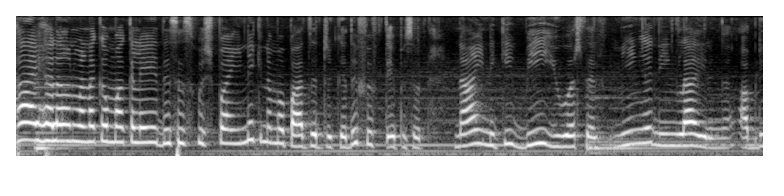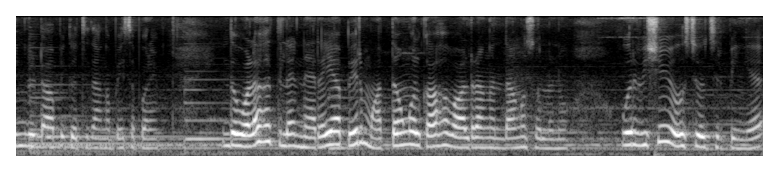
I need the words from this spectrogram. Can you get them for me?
ஹாய் ஹலோ வணக்கம் மக்களே. திஸ் இஸ் புஷ்பா இன்றைக்கி நம்ம பார்த்துட்ருக்குது ஃபிஃப்த் எபிசோட் நான் இன்றைக்கி பி யுவர் செல்ஃப் நீங்கள் நீங்களாக இருங்க அப்படிங்கிற டாபிக் வச்சு தாங்க பேச போகிறேன் இந்த உலகத்தில் நிறையா பேர் மற்றவங்களுக்காக வாழ்கிறாங்கன்னு தாங்க சொல்லணும். ஒரு விஷயம் யோசித்து வச்சுருப்பீங்க.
